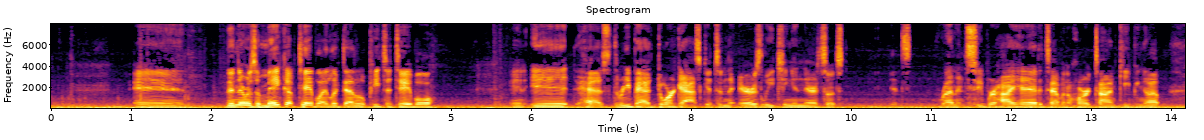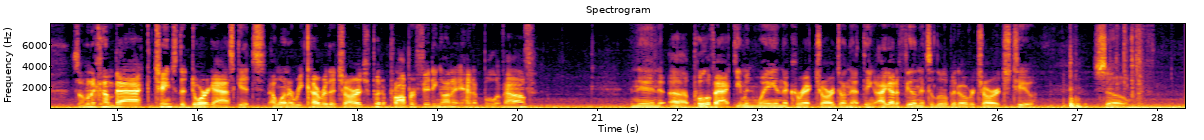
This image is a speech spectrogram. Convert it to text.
and then there was a makeup table. I looked at a little pizza table and it has three bad door gaskets and the air is leaching in there. So it's it's running super high head. It's having a hard time keeping up. So i'm going to come back change the door gaskets. I want to recover the charge put a proper fitting on it, it had a bullet valve. And then uh, pull a vacuum and weigh in the correct charge on that thing. I got a feeling it's a little bit overcharged too. So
